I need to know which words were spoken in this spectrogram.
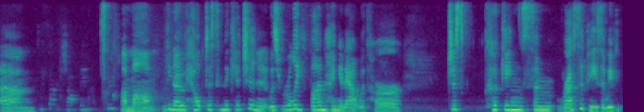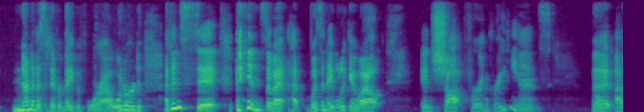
um, my mom, you know, helped us in the kitchen, and it was really fun hanging out with her, just cooking some recipes that we've none of us had ever made before. I ordered. I've been sick, and so I wasn't able to go out and shop for ingredients. But I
